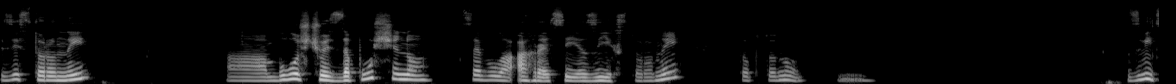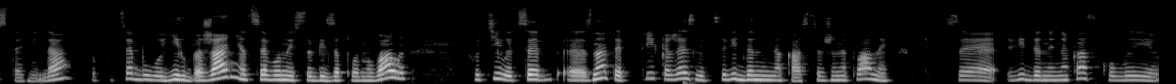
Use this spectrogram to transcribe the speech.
Зі сторони було щось запущено, це була агресія з їх сторони. Тобто, ну, з відстані, да? Тобто, це було їх бажання, це вони собі запланували. Хотіли це, е, знаєте, трійка жезлів це відданий наказ, це вже не плани, це відданий наказ, коли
